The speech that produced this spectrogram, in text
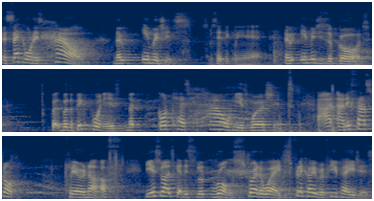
The second one is how. No images, specifically here. No images of God. But, but the big point is that God cares how he is worshipped. And, and if that's not clear enough, the Israelites get this wrong straight away. Just flick over a few pages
